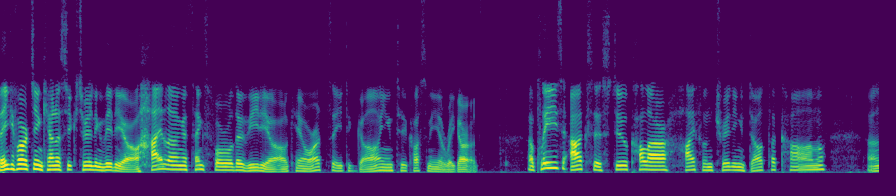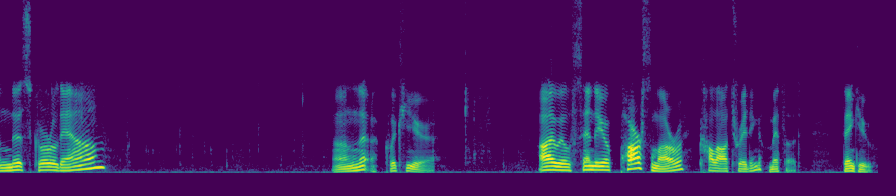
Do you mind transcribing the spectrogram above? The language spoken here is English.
Thank you for watching candlestick trading video. Hi Long, thanks for the video. Okay, what's it going to cost me regards. Uh, please access to color-trading.com and scroll down and click here. I will send you personal color trading method. Thank you.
